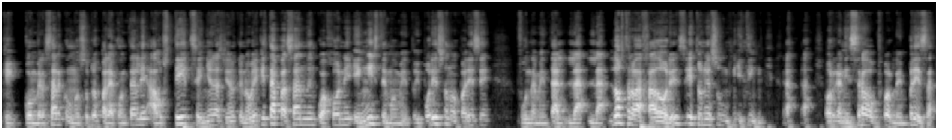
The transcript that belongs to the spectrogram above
que conversar con nosotros para contarle a usted, señora, señor, que nos ve qué está pasando en Coajone en este momento. Y por eso nos parece fundamental. los trabajadores, esto no es un meeting organizado por la empresa,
